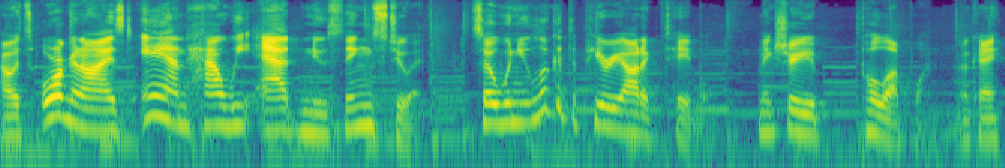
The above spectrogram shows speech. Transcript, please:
how it's organized, and how we add new things to it. So when you look at the periodic table, make sure you pull up one, okay?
